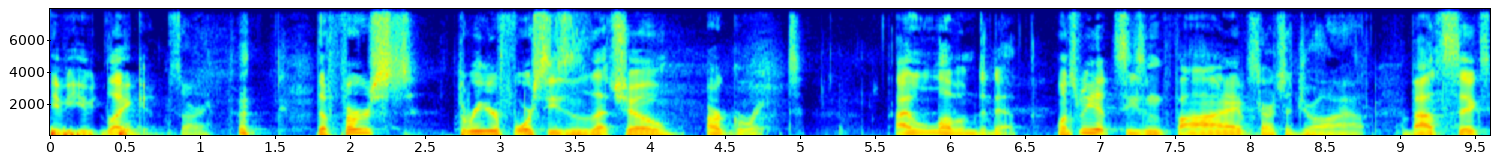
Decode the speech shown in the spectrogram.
If you like, Sorry. the first three or four seasons of that show are great. I love them to death. Once we hit season five, Starts to draw out. about six,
